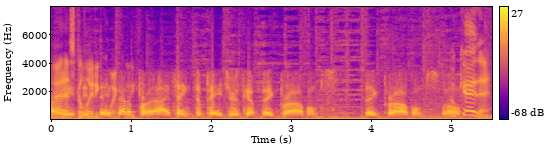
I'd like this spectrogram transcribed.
That I- escalated they've got a quickly. pro- I think the Patriots got big problems. Big problems. So Okay, then.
